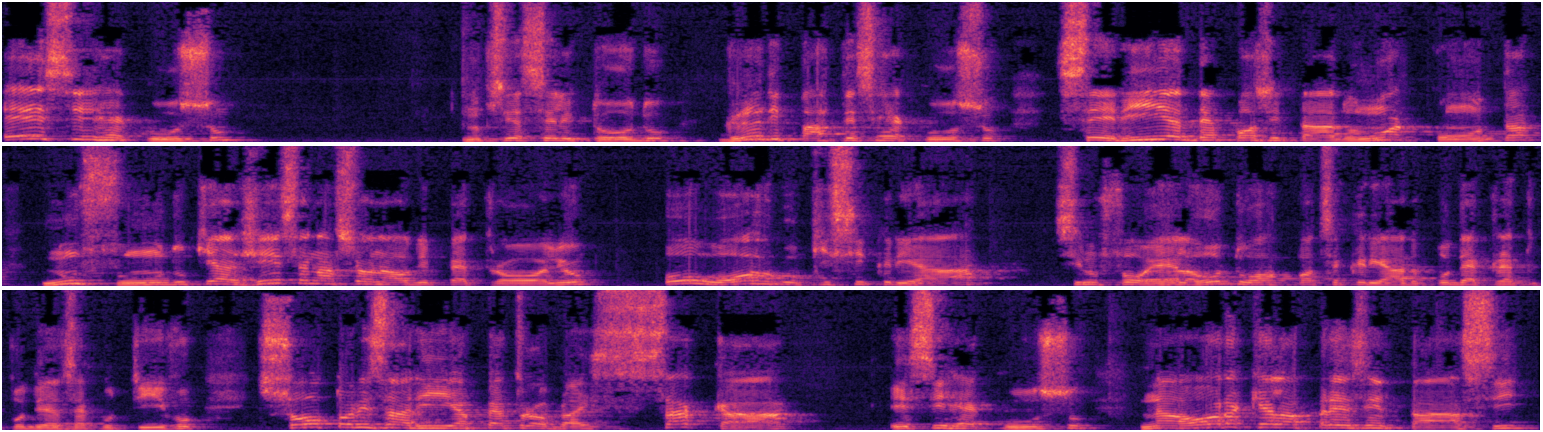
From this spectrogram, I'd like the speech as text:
Esse recurso não precisa ser ele todo, grande parte desse recurso seria depositado numa conta, num fundo que a Agência Nacional de Petróleo ou o órgão que se criar, se não for ela, outro órgão pode ser criado por decreto do Poder Executivo, só autorizaria a Petrobras sacar esse recurso na hora que ela apresentasse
